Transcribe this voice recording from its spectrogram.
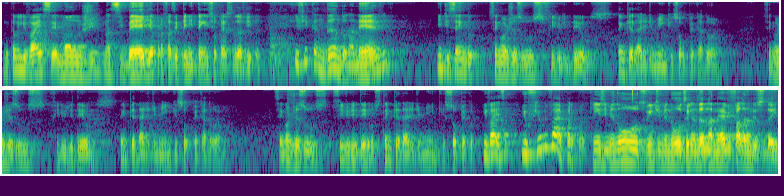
então ele vai ser monge na Sibéria para fazer penitência o resto da vida e fica andando na neve e dizendo: Senhor Jesus, filho de Deus, tem piedade de mim que sou pecador. Senhor Jesus, filho de Deus, tem piedade de mim que sou pecador. Senhor Jesus, filho de Deus, tem piedade de mim que sou pecador. E vai e o filme vai, pode 15 minutos, 20 minutos, ele andando na neve falando isso daí.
